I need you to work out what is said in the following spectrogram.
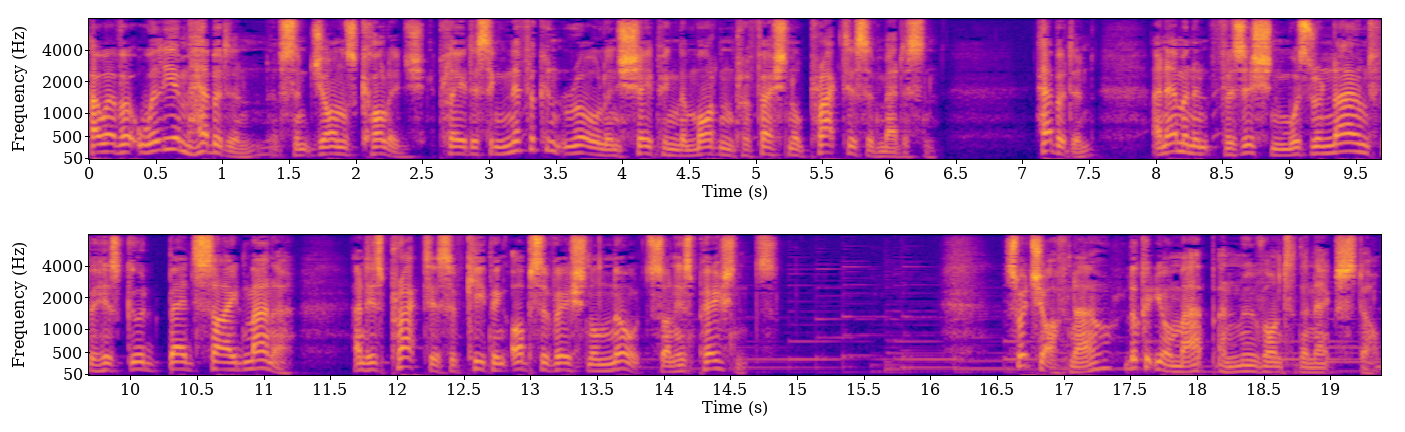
However, William Heberden of St John's College played a significant role in shaping the modern professional practice of medicine. Heberden, an eminent physician, was renowned for his good bedside manner and his practice of keeping observational notes on his patients. Switch off now, look at your map, and move on to the next stop.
